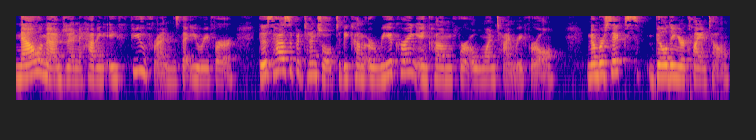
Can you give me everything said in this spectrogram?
Now imagine having a few friends that you refer. This has the potential to become a reoccurring income for a one-time referral. Number six, building your clientele.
